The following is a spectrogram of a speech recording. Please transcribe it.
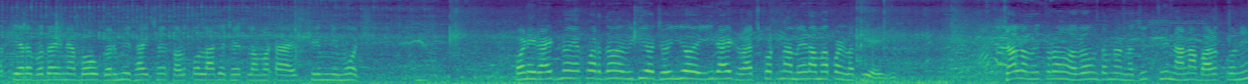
અત્યારે બધાને બહુ ગરમી થાય છે, તડકો લાગે છે એટલા માટે આઈસ્ક્રીમની મોજ. પણ એ રાઈડનો એકવાર તમે વીડિયો જોઈ લ્યો, એ રાઈડ રાજકોટના મેળામાં પણ નથી આવી. ચાલો મિત્રો, હવે હું તમને નજીકથી નાના બાળકોની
